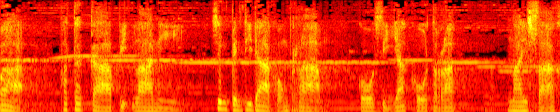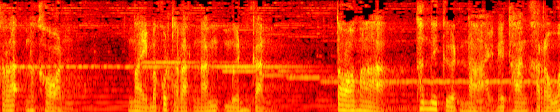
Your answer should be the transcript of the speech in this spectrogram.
ว่าพัตกาปิลานี ซึ่งเป็นธิดาของพราหมณ์ โกศิยโคตระในสาครนคร ในมคธรัฐนั้นเหมือนกัน ต่อมาท่านได้เกิดนายในทางคารว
